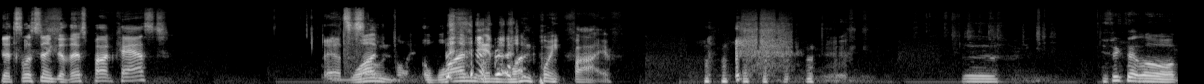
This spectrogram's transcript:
That's listening to this podcast. That's a one, solid point. one and one point five. uh, you think that little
